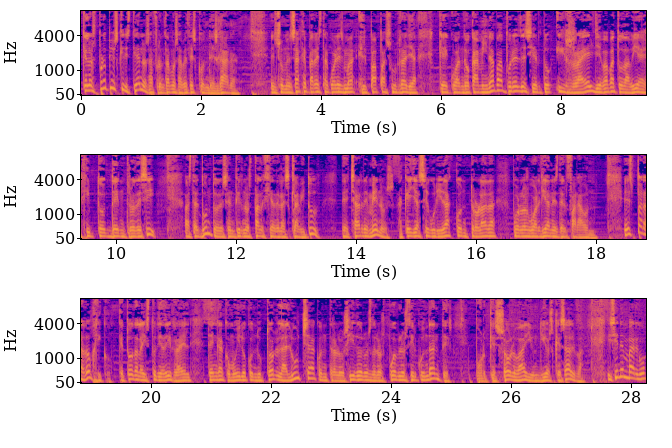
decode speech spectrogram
que los propios cristianos afrontamos a veces con desgana. En su mensaje para esta cuaresma, el Papa subraya que cuando caminaba por el desierto, Israel llevaba todavía Egipto dentro de sí, hasta el punto de sentir nostalgia de la esclavitud, de echar de menos aquella seguridad controlada por los guardianes del faraón. Es paradójico que toda la historia de Israel tenga como hilo conductor la lucha contra los ídolos de los pueblos circundantes, porque solo hay un Dios que salva. Y sin embargo,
